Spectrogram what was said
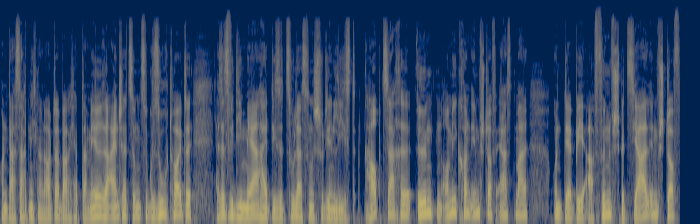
Und das sagt nicht nur Lauterbach, ich habe da mehrere Einschätzungen zu gesucht heute. Das ist wie die Mehrheit diese Zulassungsstudien liest. Hauptsache irgendein Omikron-Impfstoff erstmal und der BA5-Spezialimpfstoff,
